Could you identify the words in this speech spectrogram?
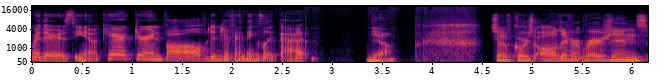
where there's, you know, a character involved and different things like that. yeah so of course all different versions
